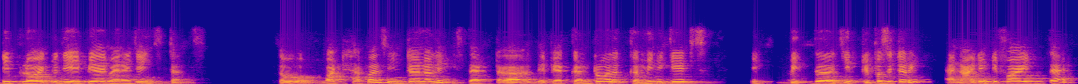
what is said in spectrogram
deployed to the API manager instance. So what happens internally is that uh, the API controller communicates it with the Git repository and identified that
